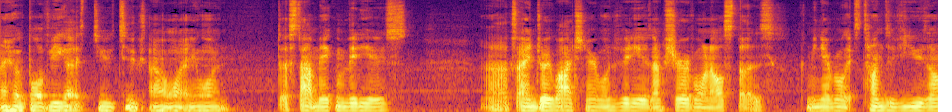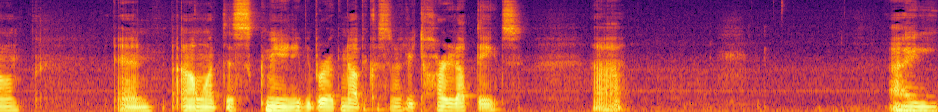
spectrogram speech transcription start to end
I hope all of you guys do too, because I don't want anyone to stop making videos. Because uh, I enjoy watching everyone's videos. I'm sure everyone else does. I mean, everyone gets tons of views on them. And I don't want this community to be broken up because of retarded updates. Uh, I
